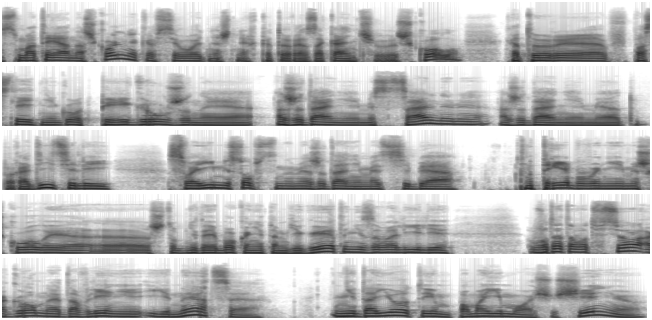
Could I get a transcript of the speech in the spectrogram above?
смотря на школьников сегодняшних, которые заканчивают школу, которые в последний год перегружены ожиданиями социальными, ожиданиями от родителей, своими собственными ожиданиями от себя, требованиями школы, э, чтобы, не дай бог, они там ЕГЭ это не завалили. Вот это вот все огромное давление и инерция не дает им, по моему ощущению,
